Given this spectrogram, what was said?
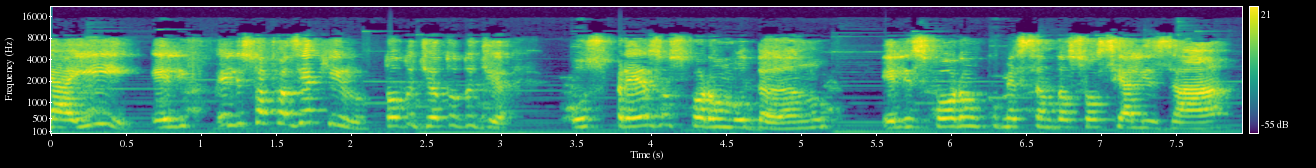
aí ele, ele só fazia aquilo, todo dia, todo dia. Os presos foram mudando, eles foram começando a socializar,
